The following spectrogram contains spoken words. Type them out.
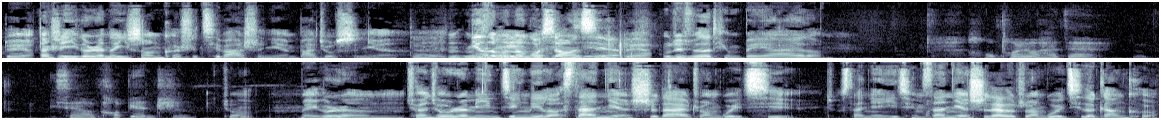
对呀，但是一个人的一生可是七八十年、八九十年。对。你怎么能够相信？对呀，我就觉得挺悲哀的。我朋友还在想要考编制。就每个人，全球人民经历了三年时代转轨期，就三年疫情嘛，三年时代的转轨期的干渴。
